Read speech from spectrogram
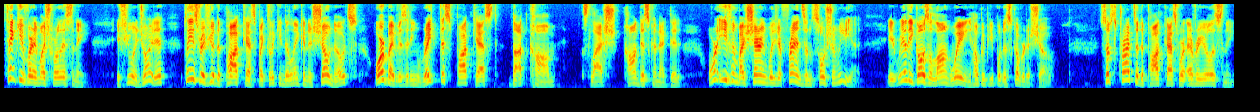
Thank you very much for listening. If you enjoyed it, please review the podcast by clicking the link in the show notes or by visiting ratethispodcast.com slash condisconnected or even by sharing with your friends on social media. It really goes a long way in helping people discover the show. Subscribe to the podcast wherever you're listening,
